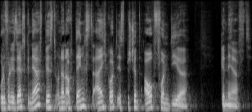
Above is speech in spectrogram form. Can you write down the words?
Wo du von dir selbst genervt bist und dann auch denkst, eigentlich Gott ist bestimmt auch von dir genervt.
